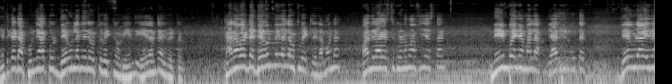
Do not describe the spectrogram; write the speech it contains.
ఎందుకంటే ఆ పుణ్యాత్ముడు దేవుళ్ళ మీద ఒట్టు పెట్టినోడు. ఎందుకు ఏదంటే అది పెడతాడు. కనబడ్డ దేవుని మీద ఒట్టు పెట్టలేదు మొన్న? పంద్ర ఆగస్టు రుణమాఫీ చేస్తాను నేను పోయినా మళ్ళా యాదగిరి గుట్టకు. దేవుడు ఆయన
